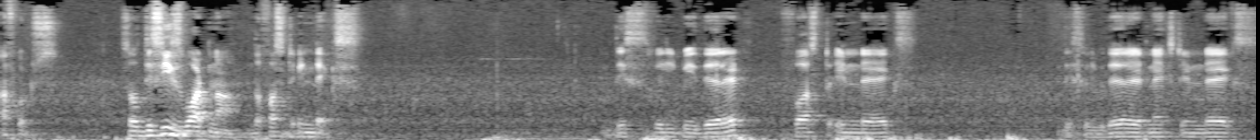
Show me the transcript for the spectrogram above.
Of course. So this is what now? The first index. This will be there at first index. This will be there at next index.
